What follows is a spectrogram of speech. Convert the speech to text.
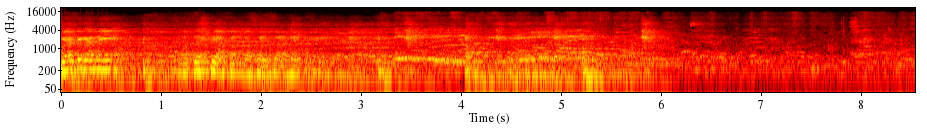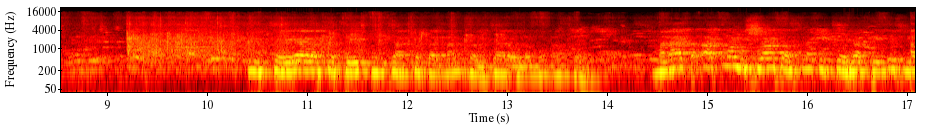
या ठिकाणी मध्यस्थी आपण बसायचं आहे. चेहऱ्यावरचं तेज तुमच्या विचार अवलंबून असतो. मनात आत्मविश्वास असला की चेहरा तेजस्वी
